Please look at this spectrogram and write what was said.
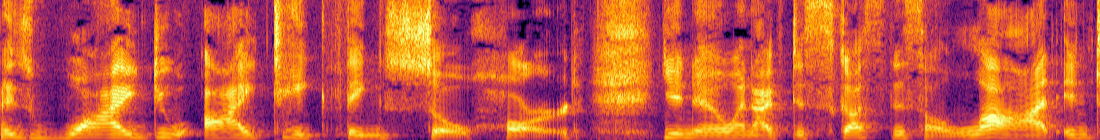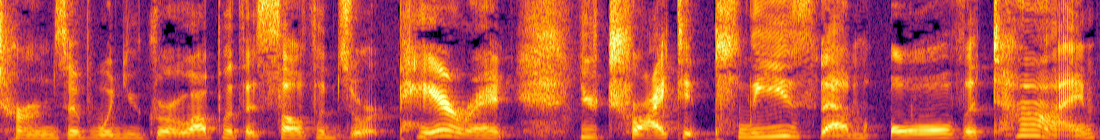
is why do I take things so hard? You know, and I've discussed this a lot in terms of when you grow up with a self absorbed parent, you try to please them all the time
